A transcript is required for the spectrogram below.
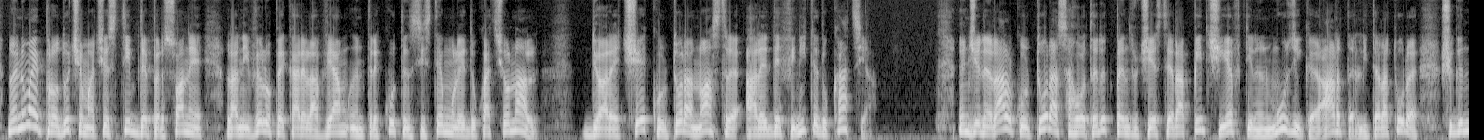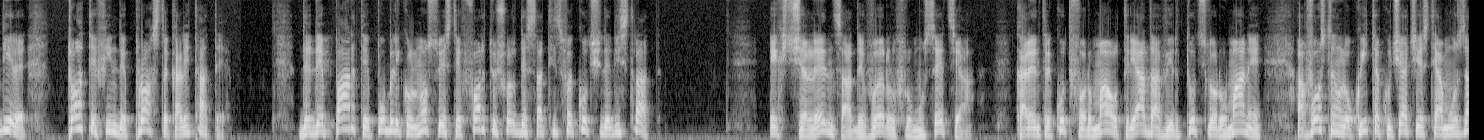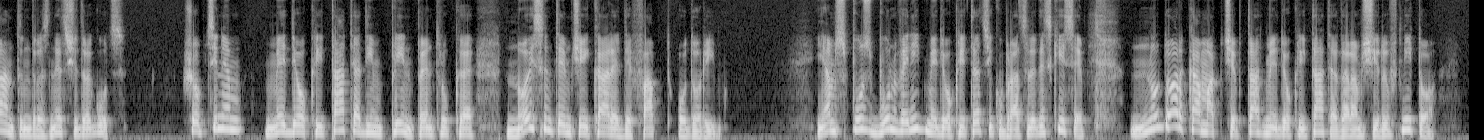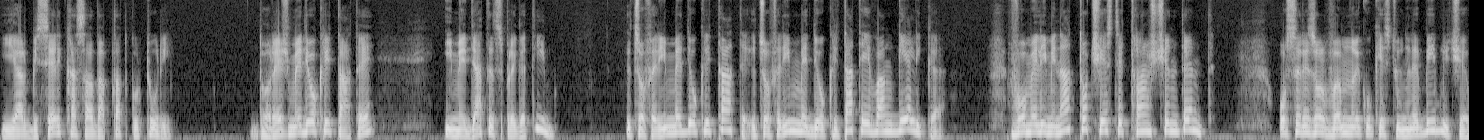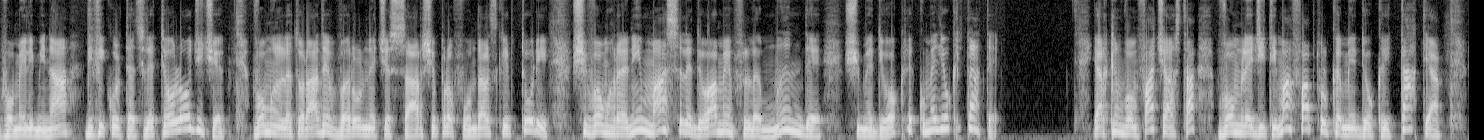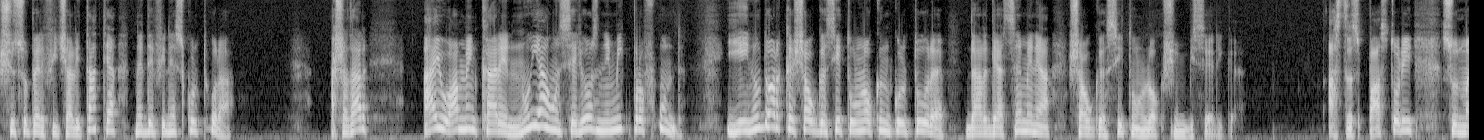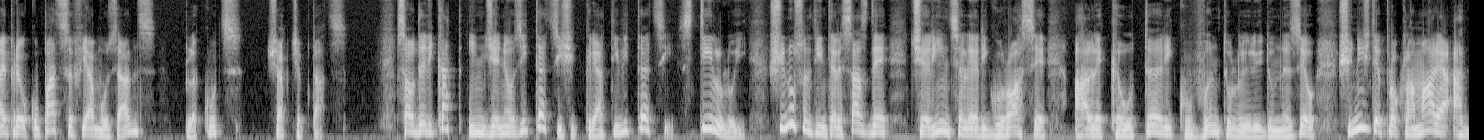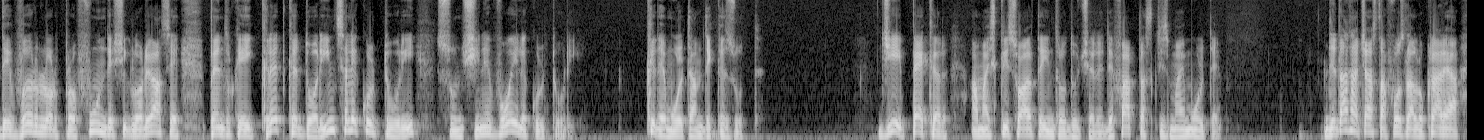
Noi nu mai producem acest tip de persoane la nivelul pe care îl aveam în trecut în sistemul educațional, deoarece cultura noastră a redefinit educația. În general, cultura s-a hotărât pentru ce este rapid și ieftin în muzică, artă, literatură și gândire, toate fiind de proastă calitate. De departe, publicul nostru este foarte ușor de satisfăcut și de distrat. Excelența, adevărul, frumusețea, care în trecut formau triada virtuților umane, a fost înlocuită cu ceea ce este amuzant, îndrăzneț și drăguț. Și obținem mediocritatea din plin, pentru că noi suntem cei care, de fapt, o dorim. I-am spus bun venit mediocrității cu brațele deschise. Nu doar că am acceptat mediocritatea, dar am și râfnit-o, iar biserica s-a adaptat culturii. Dorești mediocritate? Imediat îți pregătim. Îți oferim mediocritate, îți oferim mediocritate evanghelică. Vom elimina tot ce este transcendent. O să rezolvăm noi cu chestiunile biblice, vom elimina dificultățile teologice, vom înlătura adevărul necesar și profund al Scripturii și vom hrăni masele de oameni flămânde și mediocre cu mediocritate. Iar când vom face asta, vom legitima faptul că mediocritatea și superficialitatea ne definesc cultura. Așadar, ai oameni care nu iau în serios nimic profund – Ei nu doar că și-au găsit un loc în cultură, dar de asemenea și-au găsit un loc și în biserică. Astăzi pastorii sunt mai preocupați să fie amuzanți, plăcuți și acceptați. S-au dedicat ingeniozității și creativității, stilului și nu sunt interesați de cerințele riguroase ale căutării cuvântului lui Dumnezeu și nici de proclamarea adevărurilor profunde și glorioase, pentru că ei cred că dorințele culturii sunt și nevoile culturii. Cât de mult am decăzut! G. Packer a mai scris o altă introducere, de fapt a scris mai multe. De data aceasta a fost la lucrarea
